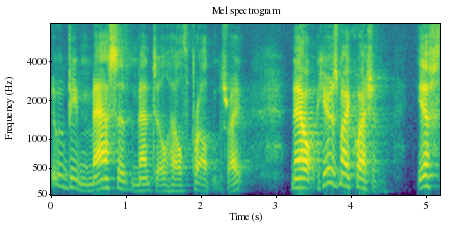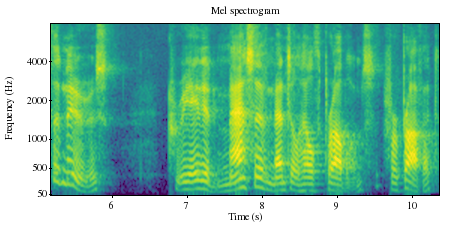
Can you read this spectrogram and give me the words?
It would be massive mental health problems, right? Now, here's my question if the news created massive mental health problems for profit,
